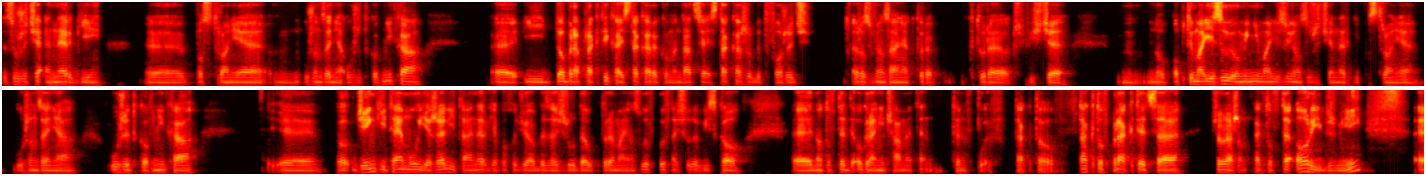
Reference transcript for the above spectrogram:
zużycie energii po stronie urządzenia użytkownika. I dobra praktyka jest taka, rekomendacja jest taka, żeby tworzyć rozwiązania, które, które oczywiście no, optymalizują, minimalizują zużycie energii po stronie urządzenia użytkownika. E, bo dzięki temu, jeżeli ta energia pochodziłaby ze źródeł, które mają zły wpływ na środowisko, e, no to wtedy ograniczamy ten, ten wpływ. Tak to, tak to w praktyce, przepraszam, tak to w teorii brzmi. E,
